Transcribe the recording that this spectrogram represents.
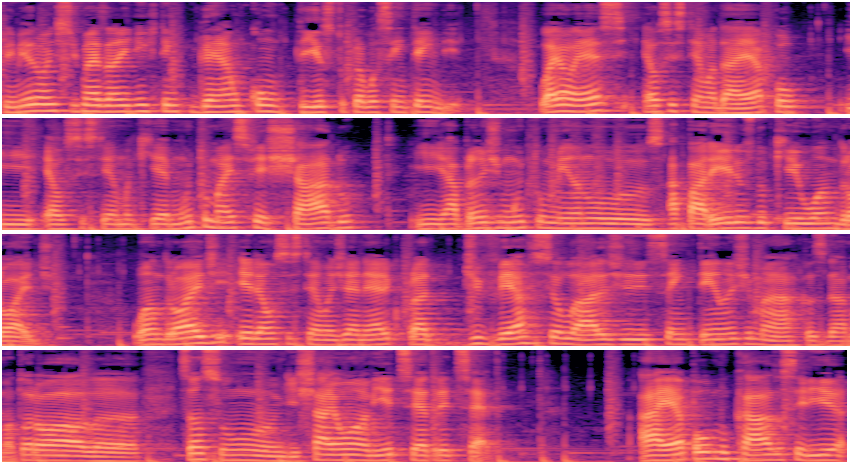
Primeiro, antes de mais nada, a gente tem que ganhar um contexto para você entender. O iOS é o sistema da Apple e é o sistema que é muito mais fechado e abrange muito menos aparelhos do que o Android. O Android ele é um sistema genérico para diversos celulares de centenas de marcas, da Motorola, Samsung, Xiaomi, etc, etc. A Apple, no caso, seria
